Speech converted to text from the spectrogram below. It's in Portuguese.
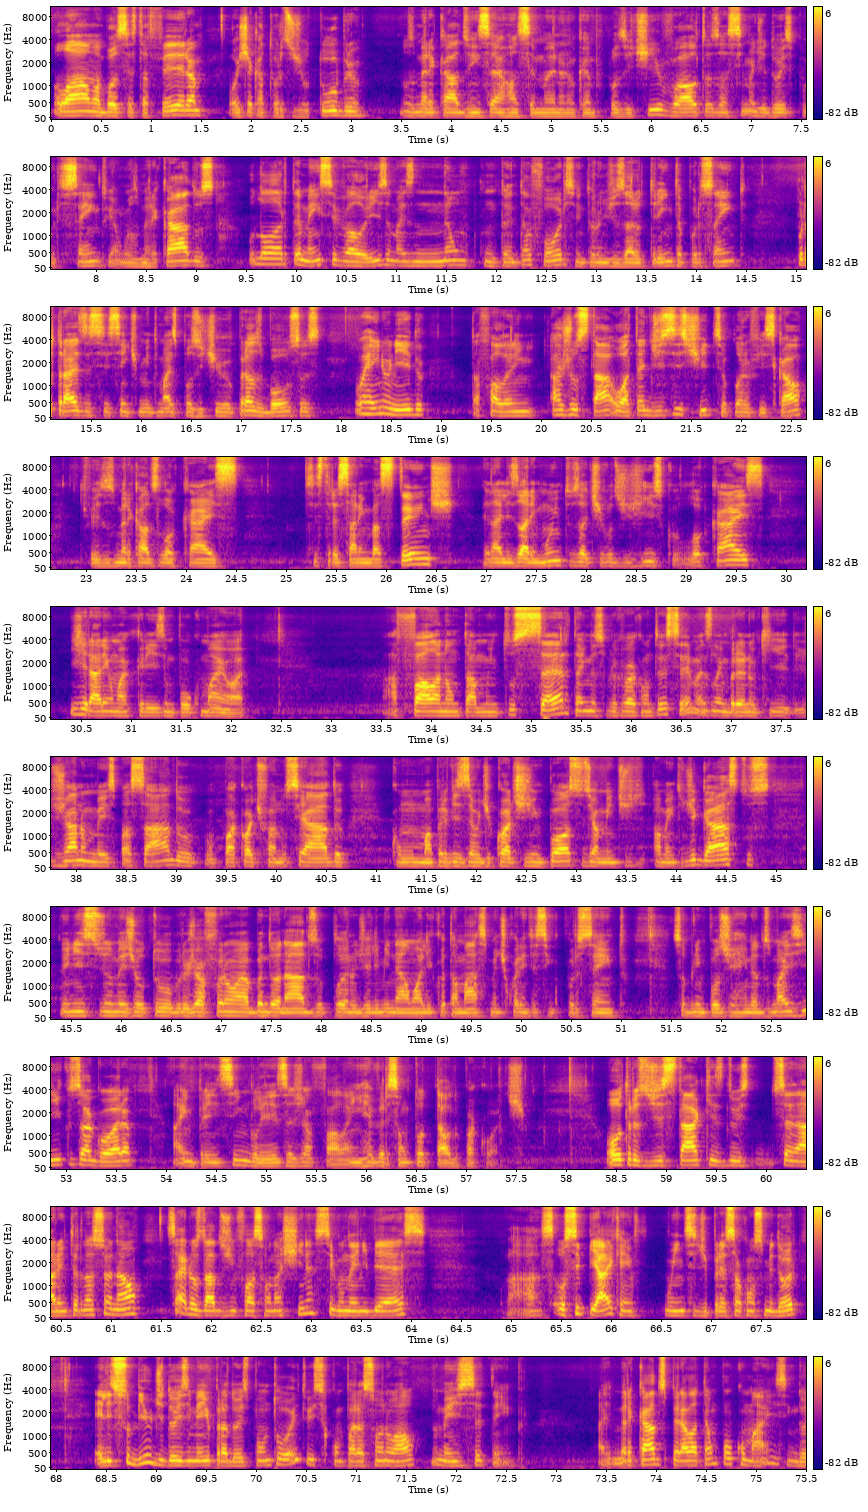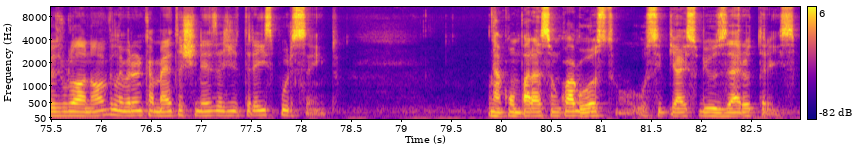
Olá, uma boa sexta-feira. Hoje é 14 de outubro. Nos mercados encerram a semana no campo positivo, altas acima de 2% em alguns mercados. O dólar também se valoriza, mas não com tanta força, em torno de 0,30%. Por trás desse sentimento mais positivo para as bolsas, o Reino Unido está falando em ajustar ou até desistir de seu plano fiscal, que fez os mercados locais se estressarem bastante, penalizarem muitos ativos de risco locais e gerarem uma crise um pouco maior. A fala não está muito certa ainda sobre o que vai acontecer, mas lembrando que já no mês passado o pacote foi anunciado com uma previsão de corte de impostos e aumento de, gastos. No início do mês de outubro já foram abandonados o plano de eliminar uma alíquota máxima de 45% sobre o imposto de renda dos mais ricos. Agora a imprensa inglesa já fala em reversão total do pacote. Outros destaques do cenário internacional saíram os dados de inflação na China, segundo a NBS. O CPI, que é o índice de preço ao consumidor, ele subiu de 2,5 para 2,8, isso comparação anual, no mês de setembro. O mercado esperava até um pouco mais, em 2,9, lembrando que a meta chinesa é de 3%. Na comparação com agosto, o CPI subiu 0,3.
